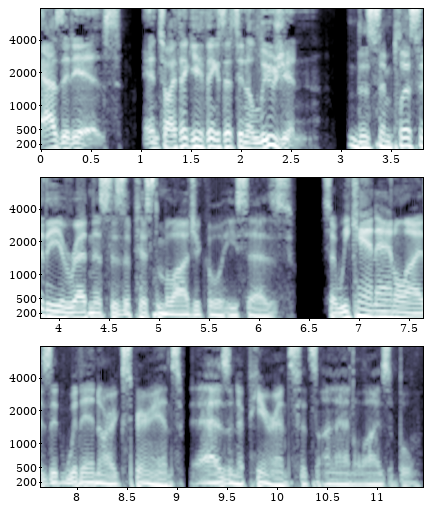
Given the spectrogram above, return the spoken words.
as it is. And so I think he thinks that's an illusion. The simplicity of redness is epistemological, he says. So we can't analyze it within our experience. As an appearance, it's unanalyzable.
